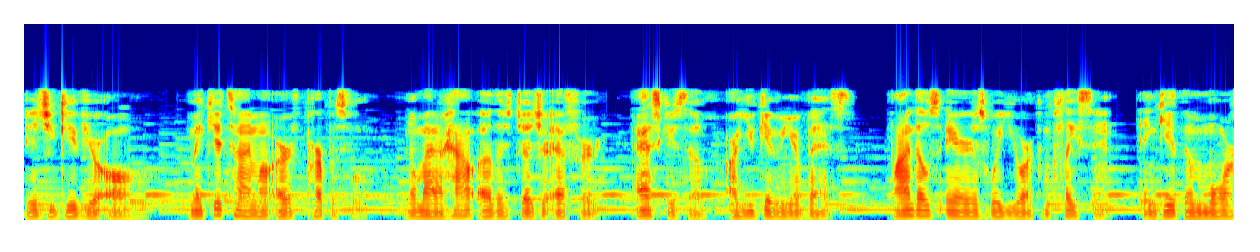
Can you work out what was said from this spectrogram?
Did you give your all? Make your time on earth purposeful. No matter how others judge your effort, ask yourself, are you giving your best? Find those areas where you are complacent and give them more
